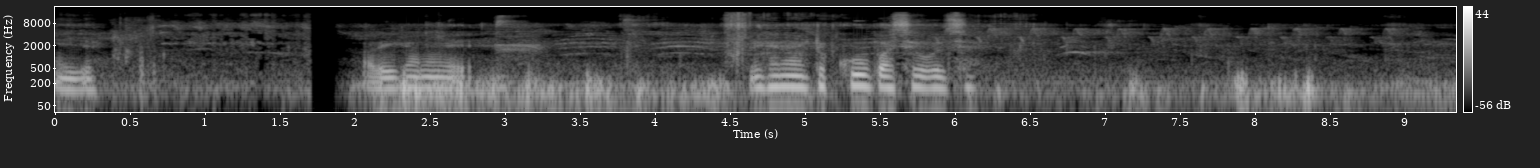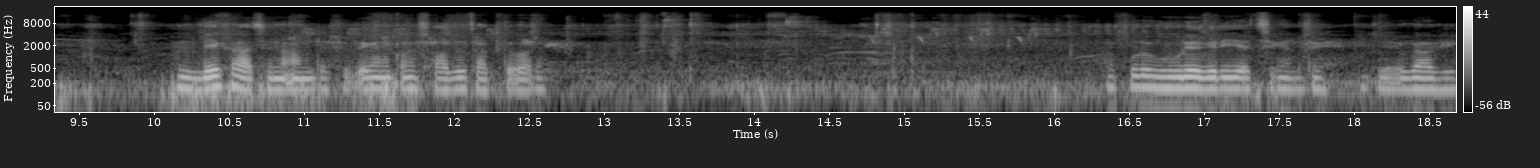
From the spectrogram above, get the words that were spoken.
এই যে। আর এখানে এখানে একটা কূপ আছে বলছে। লেখা আছে নামটা, শুধু এখানে কোনো সাধু থাকতে পারে। পুরো ঘুরে বেরিয়ে যাচ্ছে এখান থেকে, যে গাভী।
